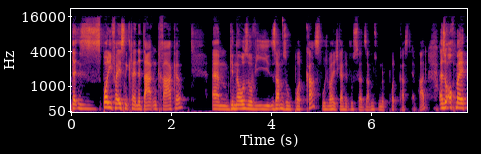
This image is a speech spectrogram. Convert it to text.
ist, Spotify ist eine kleine Datenkrake. Ähm, genauso wie Samsung Podcast, wobei ich gar nicht wusste, dass Samsung eine Podcast-App hat. Also auch mal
